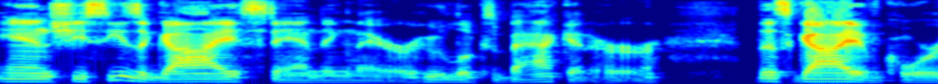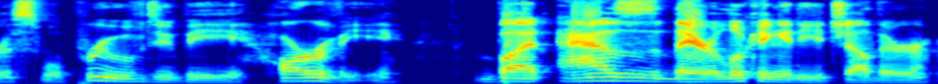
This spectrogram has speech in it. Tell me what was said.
and she sees a guy standing there who looks back at her. This guy, of course, will prove to be Harvey. But as they're looking at each other,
